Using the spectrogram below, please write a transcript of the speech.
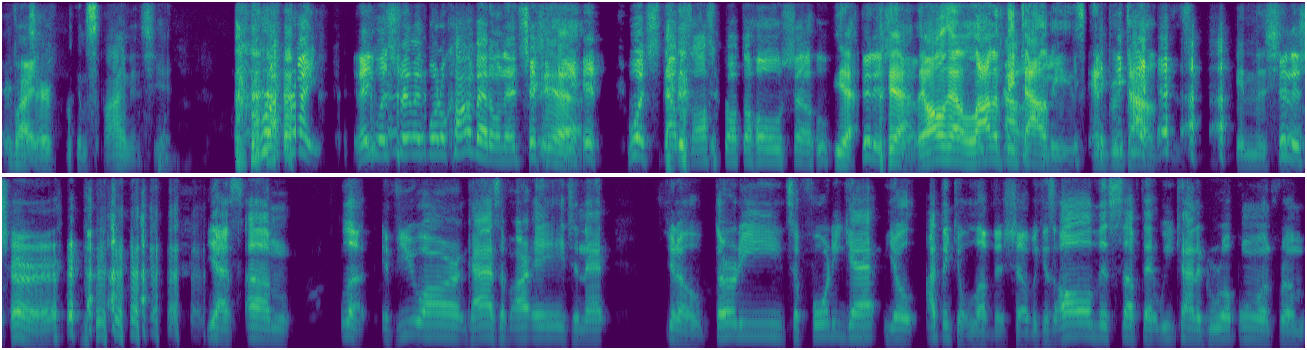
Right. fucking spine and shit right, right. They went straight like Mortal Kombat on that chicken. Yeah. Yeah. Which that was awesome throughout the whole show. Yeah, Finish yeah them. they all had a lot of fatalities and brutalities in the show Finish her. yes. Um, look, if you are guys of our age and that, you know, 30 to 40 gap, you'll I think you'll love this show because all this stuff that we kind of grew up on from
